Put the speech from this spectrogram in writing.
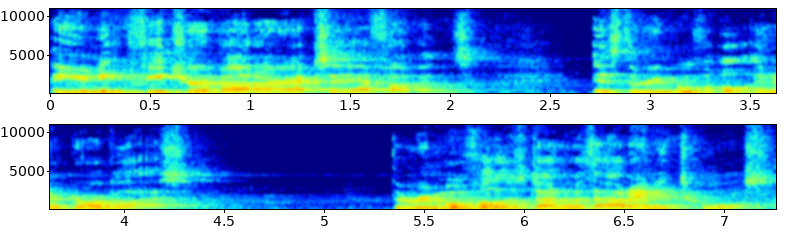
A unique feature about our XAF ovens is the removable inner door glass. The removal is done without any tools.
